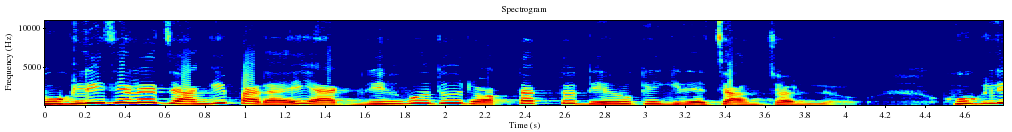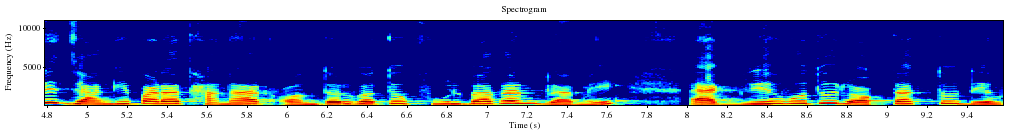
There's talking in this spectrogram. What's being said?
হুগলি জেলার জাঙ্গিপাড়ায় এক গৃহবধূর রক্তাক্ত দেহকে ঘিরে চাঞ্চল্য। হুগলির জাঙ্গিপাড়া থানার অন্তর্গত ফুলবাগান গ্রামে এক গৃহবধূর রক্তাক্ত দেহ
